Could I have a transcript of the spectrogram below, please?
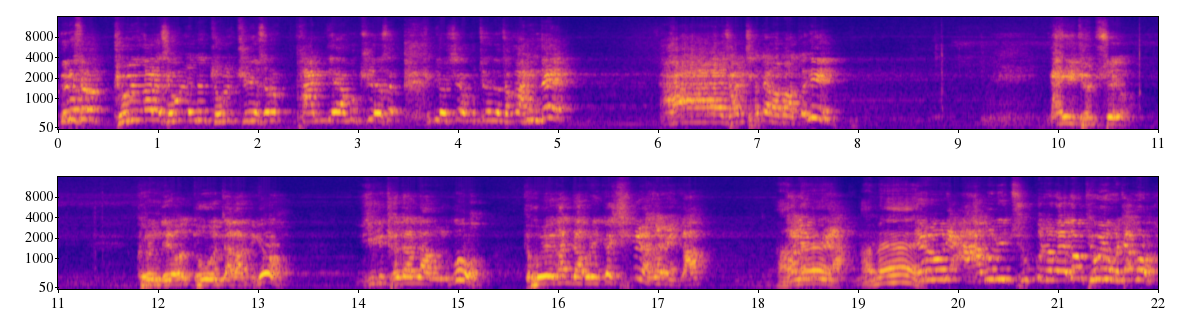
그래서 교회가 하나 세우려는데 교회 주에서 반대하고 주에서 큰 열시하고 저는 저거 하는데 아잘 찾아가 봤더니 나이 켜주세요 그런데요 누웠다가도요 일으켜달라고 그러고 교회 간다고 그러니까 신을 하자니까. 아멘. 아멘. 여러분이 아무리 죽고 들어가도 교회 오자고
